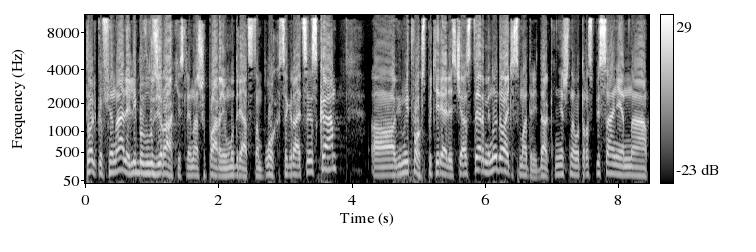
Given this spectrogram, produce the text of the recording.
только в финале, либо в лузерах, если наши парни умудрятся там плохо сыграть ЦСКА. Вимейт Фокс потеряли сейчас термин. Ну, давайте смотреть. Да, конечно, вот расписание на,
